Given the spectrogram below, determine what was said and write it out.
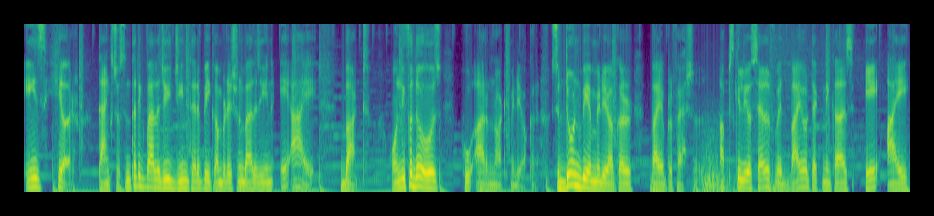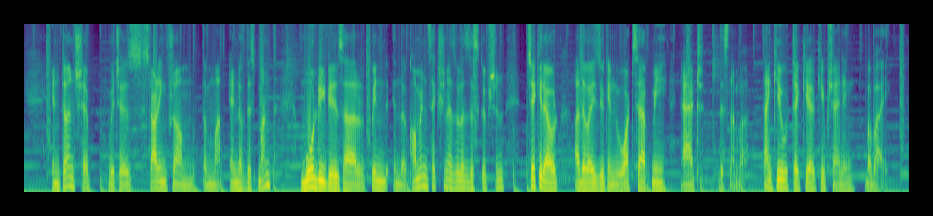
is here thanks to synthetic biology, gene therapy, computational biology, and AI. But only for those who are not mediocre. So don't be a mediocre bioprofessional. Upskill yourself with Biotecnika's AI internship, which is starting from the end of this month. More details are pinned in the comment section as well as description. Check it out. Otherwise, you can WhatsApp me at this number. Thank you. Take care. Keep shining. Bye bye.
